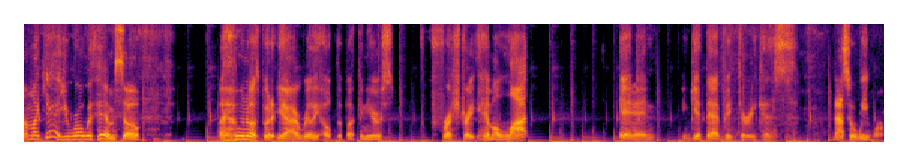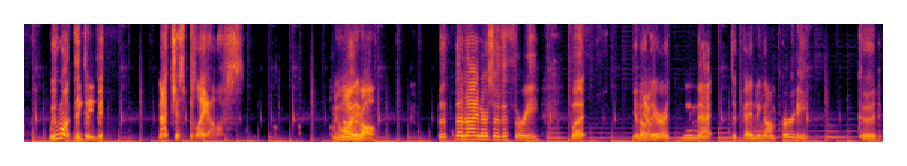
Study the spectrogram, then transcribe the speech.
I'm like, yeah, you roll with him. So uh, who knows? But yeah, I really hope the Buccaneers frustrate him a lot and get that victory because that's what we want. We want the division, not just playoffs. We want it all. The, the Niners are the three, but you know, yep. they're a team that, depending on Purdy, could,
